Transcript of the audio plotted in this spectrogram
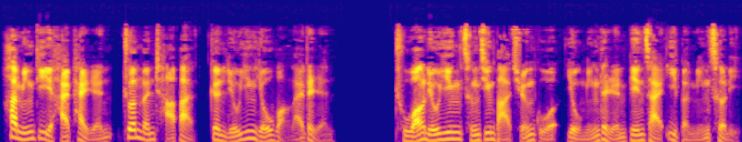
汉明帝还派人专门查办跟刘英有往来的人。楚王刘英曾经把全国有名的人编在一本名册里。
